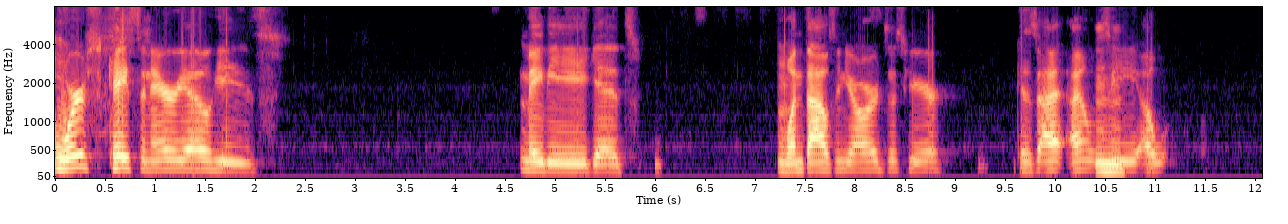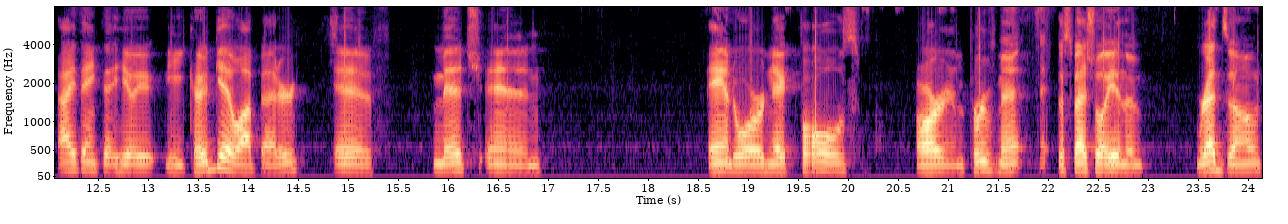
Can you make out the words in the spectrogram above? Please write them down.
worst case scenario, he's maybe gets one thousand yards this year because I, I don't Mhm. see a. I think that he he could get a lot better if Mitch and and or Nick Foles are an improvement, especially in the red zone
